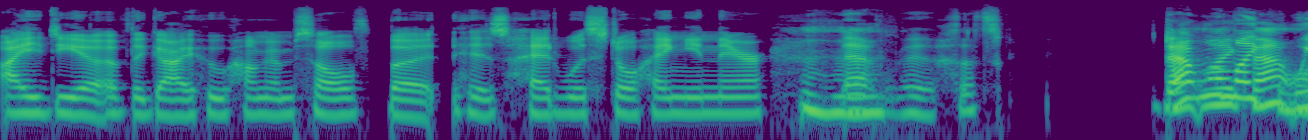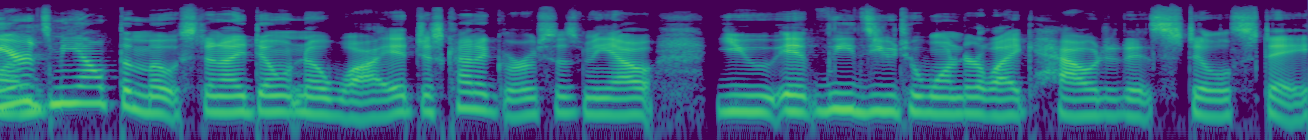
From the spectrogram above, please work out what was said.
idea of the guy who hung himself but his head was still hanging there. That mm-hmm. ugh, that's that one like like that weirds one. me out the most and i don't know why it just kind of grosses me out you it leads you to wonder like how did it still stay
